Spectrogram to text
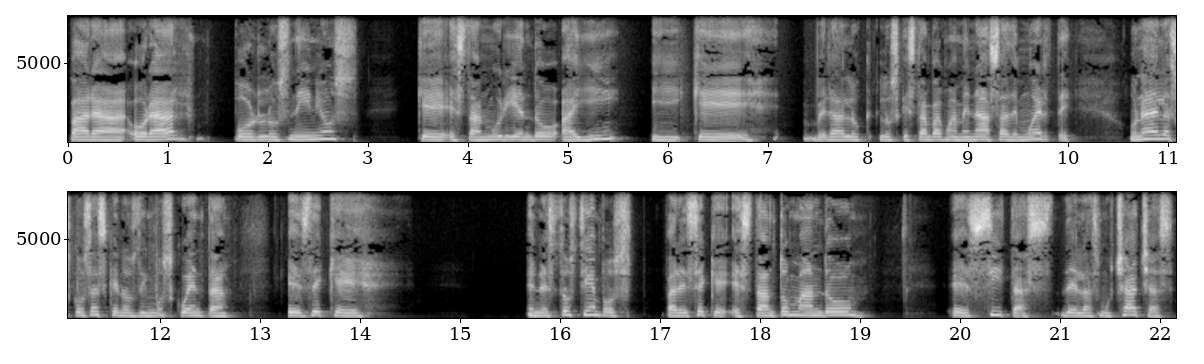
para orar por los niños que están muriendo allí y que, verá, los que están bajo amenaza de muerte. Una de las cosas que nos dimos cuenta es de que en estos tiempos parece que están tomando eh, citas de las muchachas,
